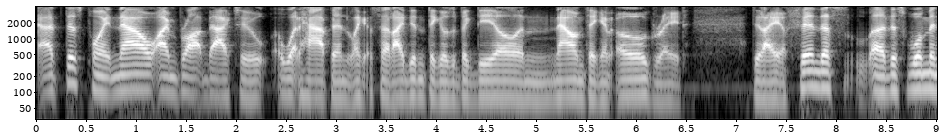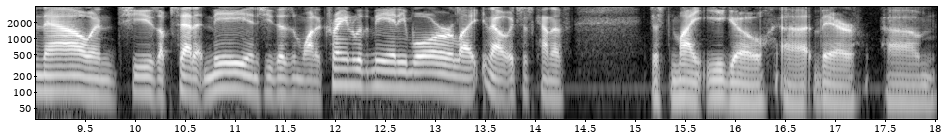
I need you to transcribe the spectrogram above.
at this point, now I'm brought back to what happened. Like I said, I didn't think it was a big deal, and now I'm thinking, oh, great. Did I offend this uh, this woman now, and she's upset at me, and she doesn't want to train with me anymore? Or like, you know, it's just kind of just my ego uh, there. Um,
